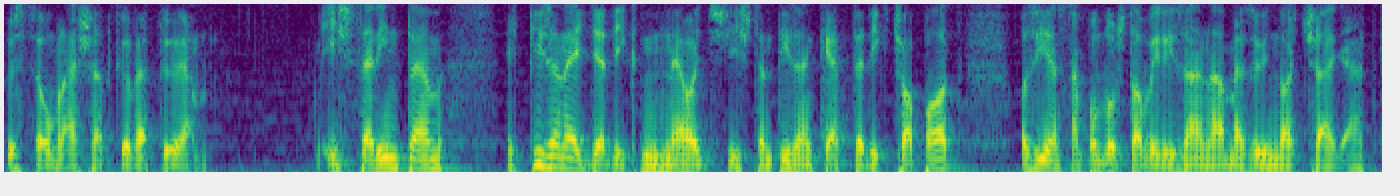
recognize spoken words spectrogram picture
összeomlását követően. És szerintem egy 11 nehogy Isten 12 csapat az ilyen szempontból stabilizálná a mezőny nagyságát,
